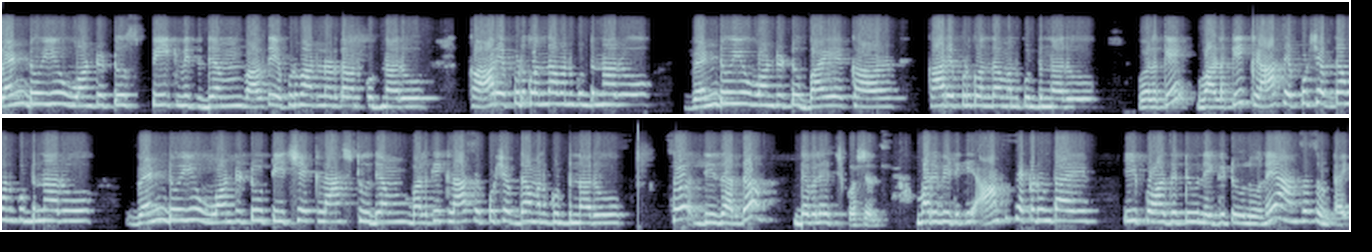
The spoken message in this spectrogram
When do you want to speak with them వాళ్ళతో ఎప్పుడు మాట్లాడదాం అనుకుంటున్నారు? కార్ ఎప్పుడు కొందాం అనుకుంటున్నారు? When do you want to buy a car car ఎప్పుడు కొందాం అనుకుంటున్నారు? వాళ్ళకి వాళ్ళకి క్లాస్ ఎప్పుడు చెప్దాం అనుకుంటున్నారు? When do you want to teach a class to them వాళ్ళకి క్లాస్ ఎప్పుడు చెప్దాం అనుకుంటున్నారు? So these are the double H questions మరి వీటికి ఆన్సర్స్ ఎక్కడ ఉంటాయి ఈ పాజిటివ్ నెగిటివ్లోనే ఆన్సర్స్ ఉంటాయి.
